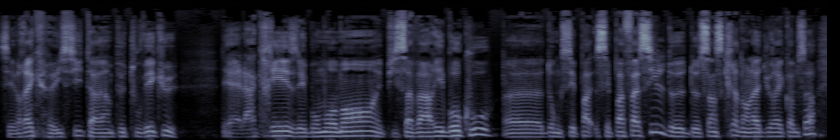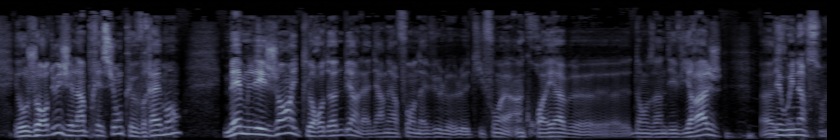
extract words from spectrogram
C'est vrai qu'ici, tu as un peu tout vécu. La crise, les bons moments, et puis ça varie beaucoup. Euh, donc c'est pas c'est pas facile de, de s'inscrire dans la durée comme ça. Et aujourd'hui, j'ai l'impression que vraiment, même les gens, ils te le redonnent bien. La dernière fois, on a vu le, le typhon incroyable euh, dans un des virages. Euh, Les ça- winners, ouais.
